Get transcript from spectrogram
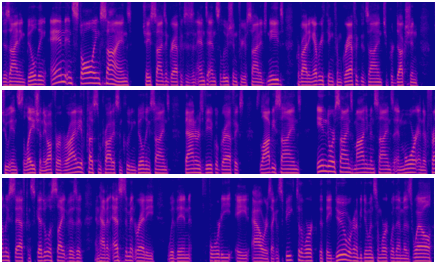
designing, building, and installing signs. Chase Signs and Graphics is an end to end solution for your signage needs, providing everything from graphic design to production to installation. They offer a variety of custom products, including building signs, banners, vehicle graphics, lobby signs, indoor signs, monument signs, and more. And their friendly staff can schedule a site visit and have an estimate ready within 48 hours. I can speak to the work that they do. We're going to be doing some work with them as well.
